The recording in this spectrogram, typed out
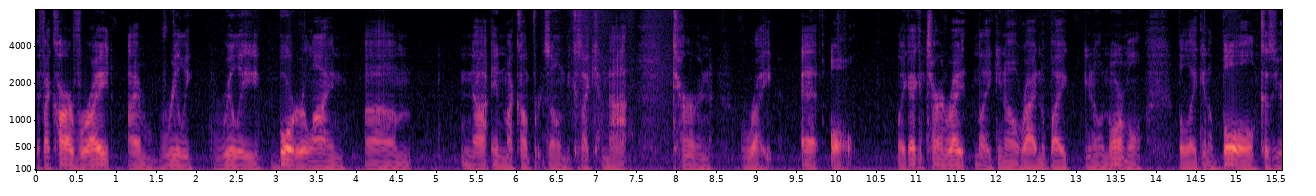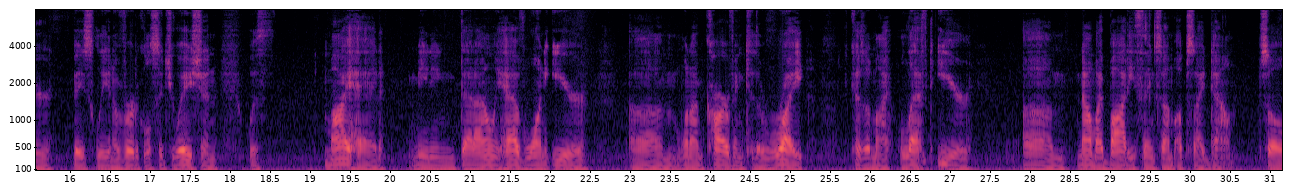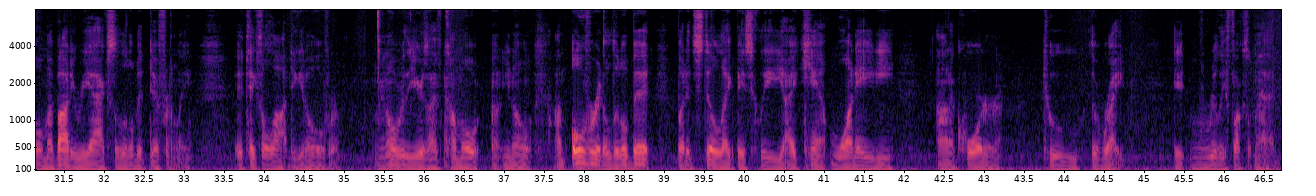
If I carve right, I'm really, really borderline um, not in my comfort zone because I cannot turn right at all. Like I can turn right, like you know, riding a bike, you know, normal, but like in a bowl, because you're basically in a vertical situation with my head, meaning that I only have one ear um, when I'm carving to the right because of my left ear. Um, now my body thinks I'm upside down. So my body reacts a little bit differently. It takes a lot to get over. And over the years, I've come over, uh, you know, I'm over it a little bit, but it's still like basically I can't 180 on a quarter to the right. It really fucks with my head.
